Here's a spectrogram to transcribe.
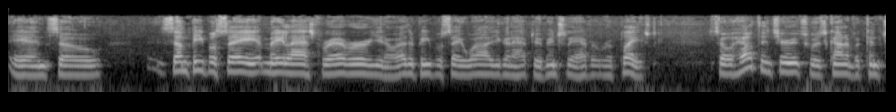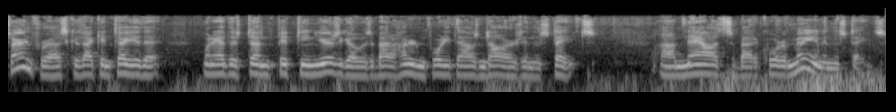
And so some people say it may last forever. You know, other people say, well, you're going to have to eventually have it replaced. So health insurance was kind of a concern for us because I can tell you that when I had this done 15 years ago, it was about $140,000 in the States. Um, now it's about a quarter million in the States.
